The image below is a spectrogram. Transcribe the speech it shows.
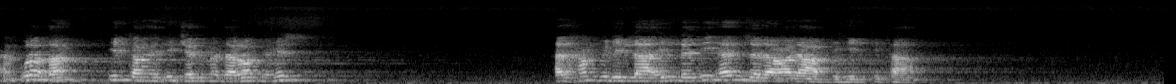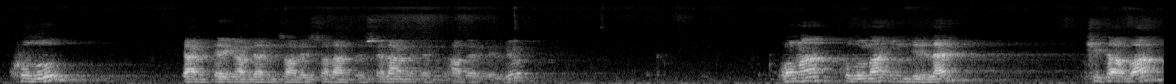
Yani burada ilk ayeti kerimede Rabbimiz Elhamdülillahillezî enzele ala abdihil kitab kulu yani Peygamberimiz Aleyhisselatü Vesselam Efendimiz haber veriyor. Ona kuluna indirilen kitaba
